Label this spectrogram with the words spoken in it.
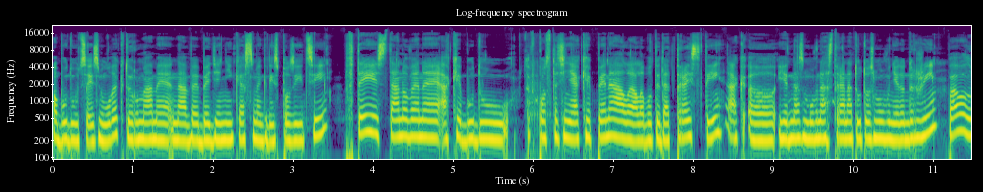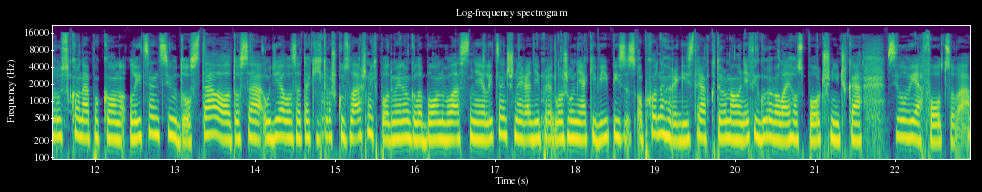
o budúcej zmluve, ktorú máme na webe denníka Sme k dispozícii. V tej je stanovené, aké budú v podstate nejaké penále alebo teda tresty, ak e, jedna zmluvná strana túto zmluvu nedodrží. Pavel Rusko napokon licenciu dostal, ale to sa udialo za takých trošku zvláštnych podmienok, lebo on vlastne licenčnej rade predložil nejaký výpis z obchodného registra, v ktorom ale nefigurovala jeho spoločníčka Silvia Folcová.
